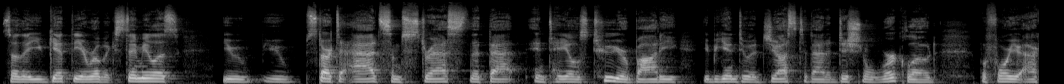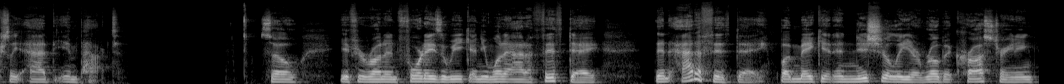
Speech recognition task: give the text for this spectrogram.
so that you get the aerobic stimulus. You you start to add some stress that that entails to your body. You begin to adjust to that additional workload before you actually add the impact. So if you're running 4 days a week and you want to add a fifth day then add a fifth day but make it initially aerobic cross training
